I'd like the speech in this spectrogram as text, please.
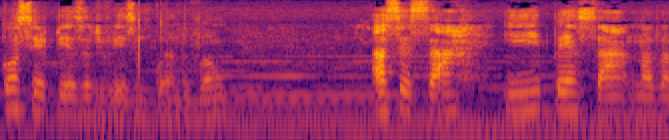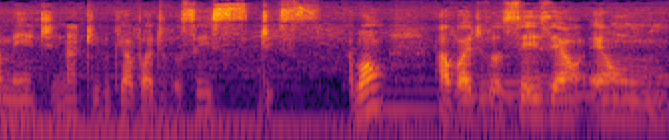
com certeza de vez em quando vão acessar e pensar novamente naquilo que a avó de vocês diz, tá bom? A avó de vocês é, é um,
